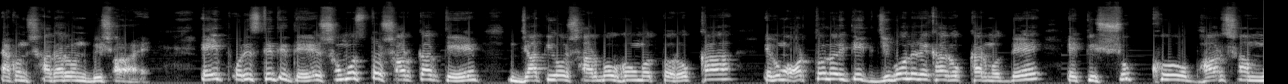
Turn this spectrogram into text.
এখন সাধারণ বিষয়। এই পরিস্থিতিতে সমস্ত সরকারকে জাতীয় সার্বভৌমত্ব রক্ষা এবং অর্থনৈতিক জীবনরেখা রক্ষার মধ্যে একটি সূক্ষ্ম ভারসাম্য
